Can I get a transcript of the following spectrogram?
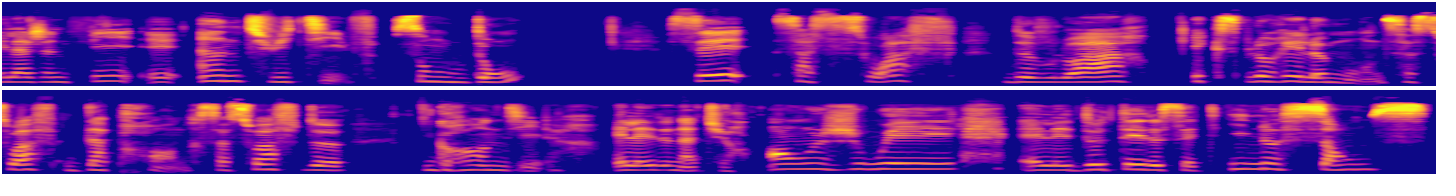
et la jeune fille est intuitive. Son don, c'est sa soif de vouloir explorer le monde, sa soif d'apprendre, sa soif de grandir. Elle est de nature enjouée, elle est dotée de cette innocence,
